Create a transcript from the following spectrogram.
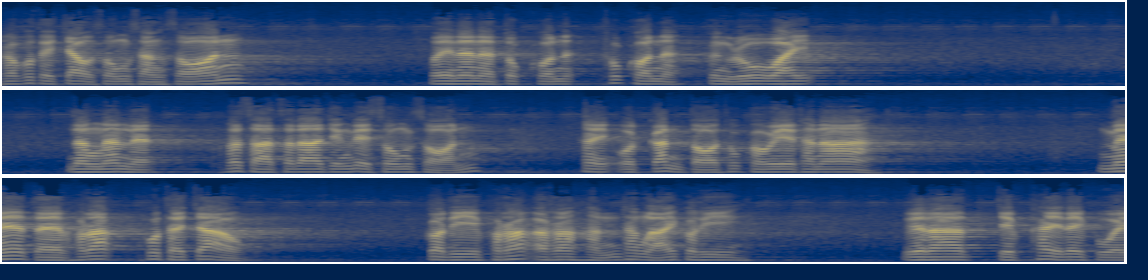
พระพุทธเจ้าทรงสั่งสอน เพราะฉะนั้นนะทุกคนทุกคนนะเพิ่งรู้ไว้ ดังนั้นแหละ พระศาสดาจึงได้ทรงสอน ให้อดกั้นต่อทุกขเวทนา แม้แต่พระพุทธเจ้า ก็ดีพระอรหันต์ทั้งหลายก็ดี เวลาเจ็บไข้ได้ป่วย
